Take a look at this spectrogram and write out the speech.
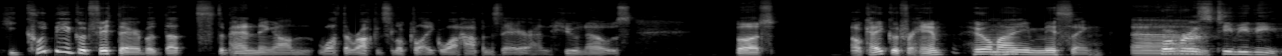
he could be a good fit there, but that's depending on what the Rockets look like, what happens there, and who knows. But okay, good for him. Who am Mhm. I missing? Um, Korver's TBD.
